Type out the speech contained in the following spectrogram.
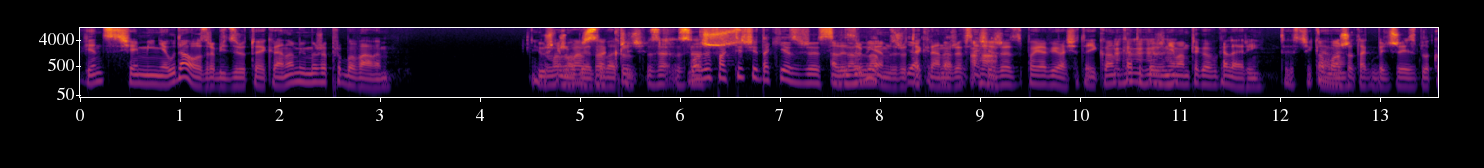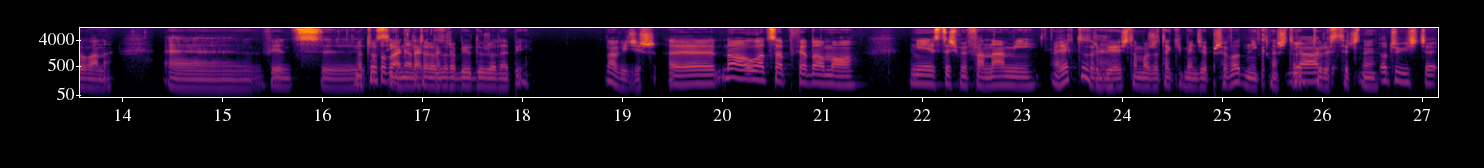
więc się mi nie udało zrobić zrzutu ekranu, mimo że próbowałem. Już Może nie mogę zobaczyć. Za, za... Może faktycznie tak jest, że... Ale zrobiłem zrzut jak... ekranu, że w sensie, Aha. że pojawiła się ta ikonka, mhm, tylko że mhm, nie mam tego w galerii. To jest ciekawe. To może tak być, że jest blokowane. E, więc... Y, no to, to Signal tak, tak, teraz tak. zrobił dużo lepiej. No widzisz. E, no WhatsApp wiadomo, nie jesteśmy fanami. A jak to zrobiłeś? To może taki będzie przewodnik nasz jak, turystyczny. Oczywiście.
